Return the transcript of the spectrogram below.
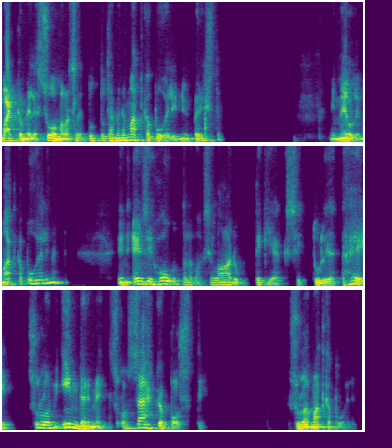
vaikka meille suomalaisille tuttu tämmöinen matkapuhelinympäristö. Niin meillä oli matkapuhelimet, niin ensin houkuttelevaksi laadutekijäksi tuli, että hei, sulla on internet, sulla on sähköposti, sulla on matkapuhelimessa.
